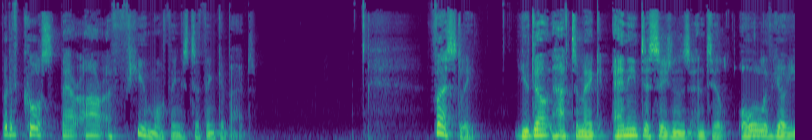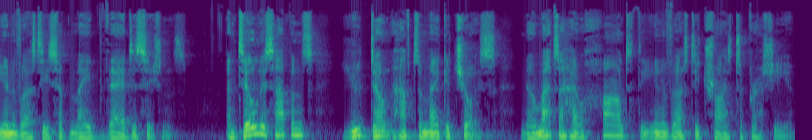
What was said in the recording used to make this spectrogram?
but of course, there are a few more things to think about. Firstly, you don't have to make any decisions until all of your universities have made their decisions. Until this happens, you don't have to make a choice, no matter how hard the university tries to pressure you.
